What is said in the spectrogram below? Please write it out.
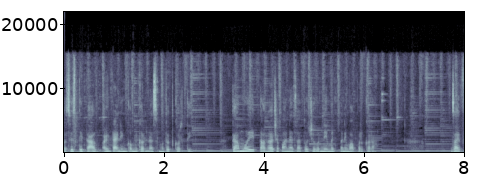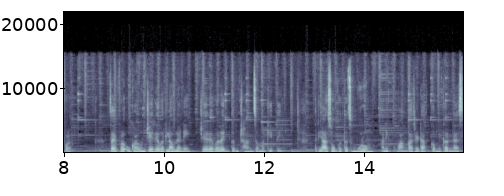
तसेच ते डाग आणि टॅनिंग कमी करण्यास मदत करते. त्यामुळे तांदळाच्या पाण्याचा त्वचेवर नियमितपणे वापर करा. जायफळ. जायफळ उगाळून चेहऱ्यावर लावल्याने चेहऱ्यावर एकदम छान चमक येते. तर यासोबतच मुरुम आणि वांगाचे डाग कमी करण्यास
